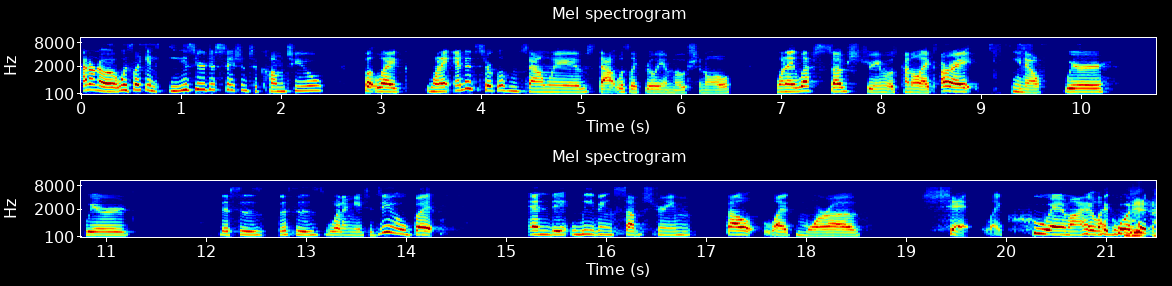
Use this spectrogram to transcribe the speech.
I don't know, it was like an easier decision to come to, but like when I ended Circles and Sound Waves, that was like really emotional. When I left Substream, it was kind of like, all right, you know, we're we're this is this is what I need to do, but ending leaving Substream felt like more of shit like who am i? Like what yeah.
